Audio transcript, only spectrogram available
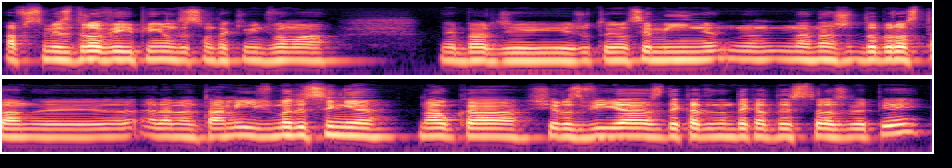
a w sumie zdrowie i pieniądze są takimi dwoma najbardziej rzutującymi na, na nasz dobrostan y, elementami. I w medycynie nauka się rozwija, z dekady na dekadę jest coraz lepiej.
